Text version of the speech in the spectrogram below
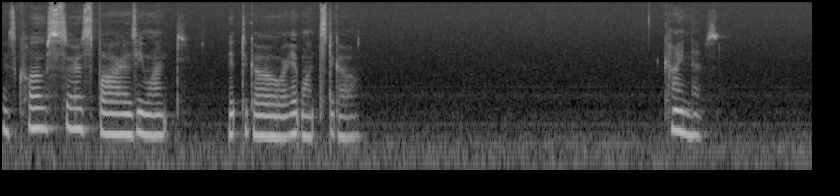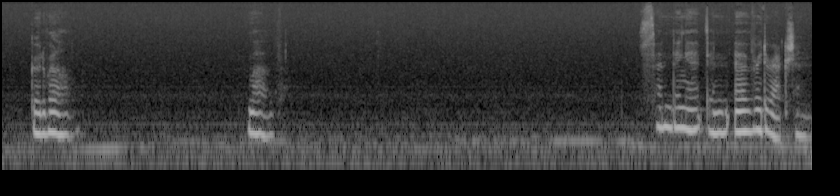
as close or as far as you want it to go or it wants to go. Kindness, goodwill, love. Sending it in every direction.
